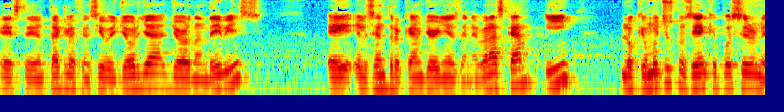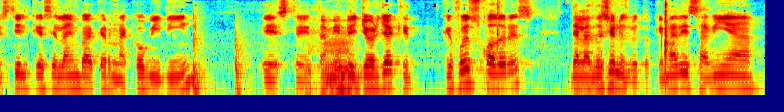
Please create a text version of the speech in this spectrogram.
este, un tackle ofensivo de Georgia, Jordan Davis, eh, el centro Cam Jorgens de Nebraska y lo que muchos consideran que puede ser un steel, que es el linebacker Nakobe Dean, este, también de Georgia, que, que fue sus jugadores de las lesiones, Beto, que nadie sabía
